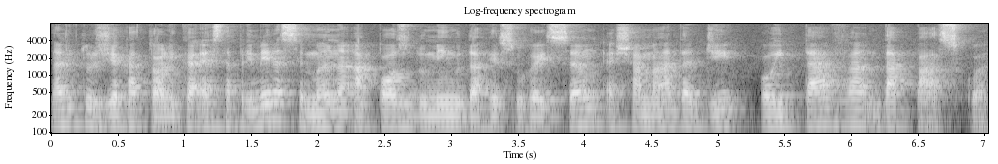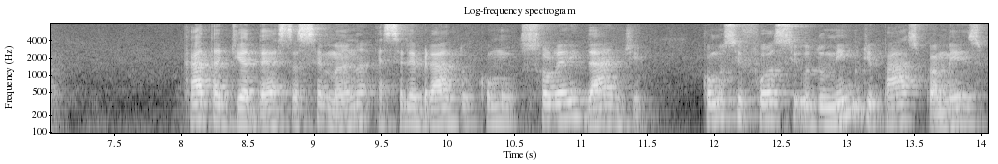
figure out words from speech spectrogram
Na liturgia católica, esta primeira semana após o domingo da ressurreição é chamada de oitava da Páscoa. Cada dia desta semana é celebrado como solenidade, como se fosse o domingo de Páscoa mesmo.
